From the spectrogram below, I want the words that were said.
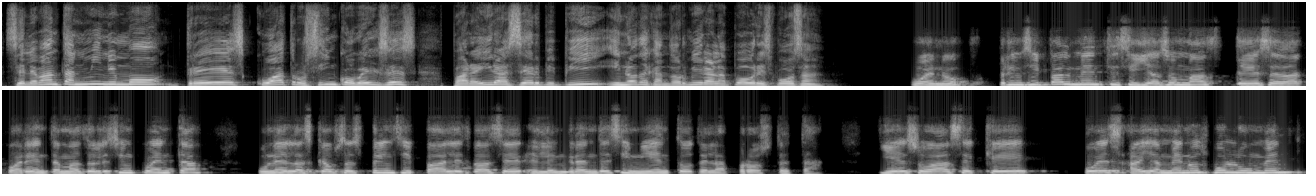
se levantan mínimo 3, 4, 5 veces para ir a hacer pipí y no dejan dormir a la pobre esposa? Bueno, principalmente si ya son más de esa edad, 40, más de los 50, una de las causas principales va a ser el engrandecimiento de la próstata. Y eso hace que pues haya menos volumen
